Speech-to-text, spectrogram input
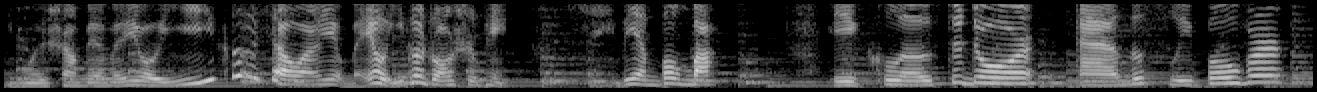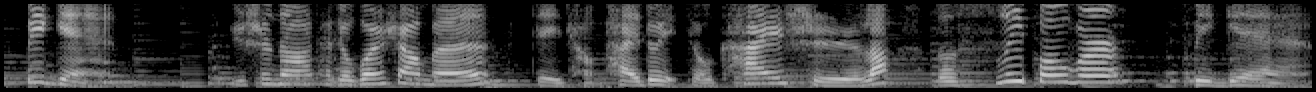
因为上面没有一个小玩意，没有一个装饰品，随便蹦吧。 He closed the door and the sleepover began. 于是呢，他就关上门，这场派对就开始了。The sleepover began.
